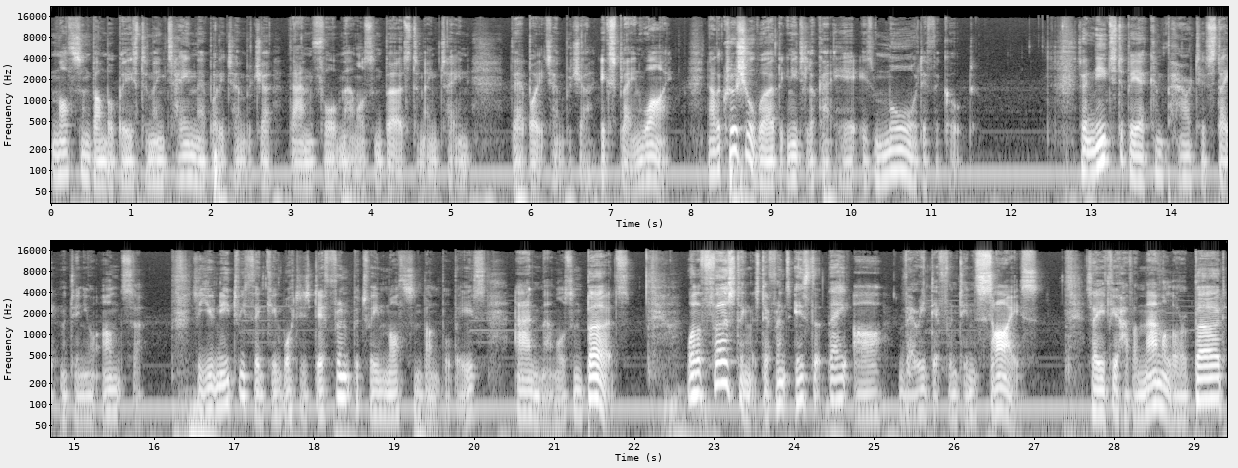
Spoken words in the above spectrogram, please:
moths and bumblebees to maintain their body temperature than for mammals and birds to maintain their body temperature. Explain why. Now, the crucial word that you need to look at here is more difficult. So it needs to be a comparative statement in your answer. So you need to be thinking what is different between moths and bumblebees and mammals and birds. Well, the first thing that's different is that they are very different in size. So if you have a mammal or a bird,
